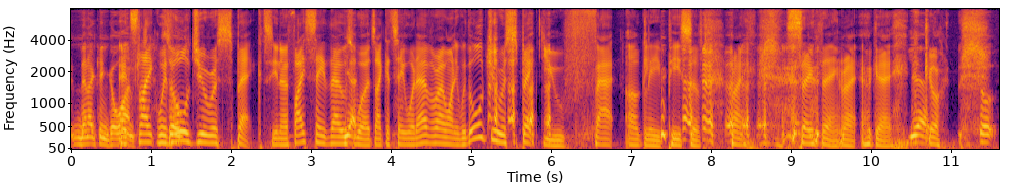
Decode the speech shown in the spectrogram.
then I can go on. It's like with So- all due respect, you know, if I say those Yes. words, I could say whatever I want. With all due respect, you fat, ugly piece of right. Same thing, right? Okay. Yeah. So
